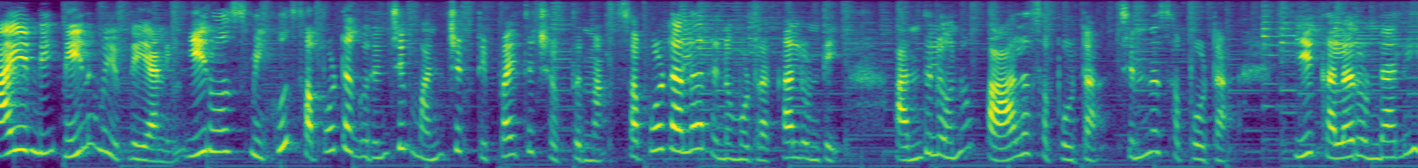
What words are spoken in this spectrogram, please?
హాయ్ అండి నేను మీ ప్రియాని. ఈరోజు మీకు సపోటా గురించి మంచి టిప్ అయితే చెప్తున్నా. సపోటాలో రెండు మూడు రకాలు ఉంటాయి అందులోనూ పాల సపోటా చిన్న సపోటా. ఈ కలర్ ఉండాలి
